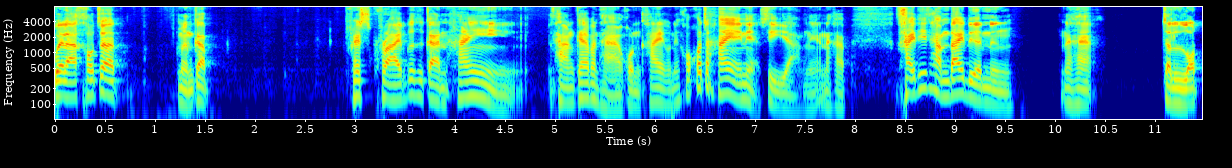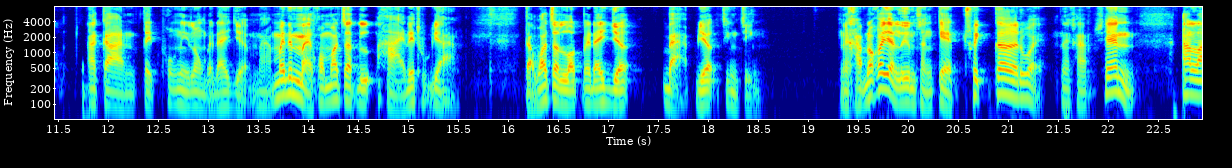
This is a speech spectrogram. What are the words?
เวลาเขาจะเหมือนกับ prescribe ก็คือการให้ ทางแก้ปัญหาคนไข้คนนี้เขาก็จะให้เนี่ยสี่อย่างเนี่ยนะครับ ใครที่ทำได้เดือนหนึ่งนะฮะจะลดอาการติดพวกนี้ลงไปได้เยอะมาก ไม่ได้หมายความว่าจะหายได้ทุกอย่าง แต่ว่าจะลดไปได้เยอะแบบเยอะจริง ๆนะครับ แล้วก็อย่าลืมสังเกตทริกเกอร์ด้วยนะครับ เช่นอะไร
